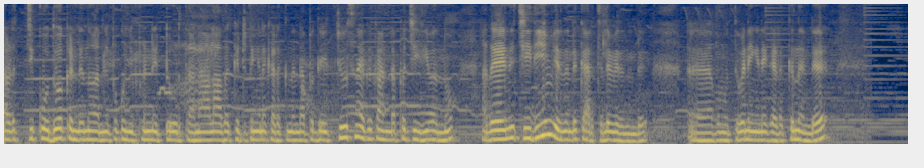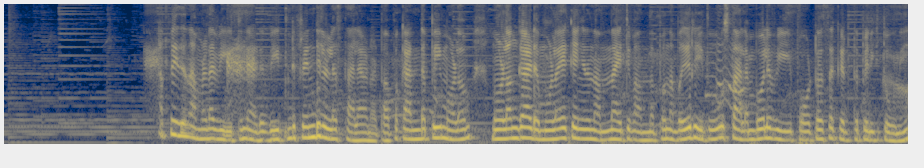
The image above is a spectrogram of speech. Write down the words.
അവിടെ ഇച്ചിരി കൊതുവൊക്കെ ഉണ്ടെന്ന് പറഞ്ഞപ്പോൾ കുഞ്ഞിപ്പെണ്ണ് ഇട്ട് കൊടുത്താണ്. ആൾ അതൊക്കെ ഇട്ടിട്ട് ഇങ്ങനെ കിടക്കുന്നുണ്ട്. അപ്പോൾ ദച്ചൂസിനെയൊക്കെ കണ്ടപ്പോൾ ചിരി വന്നു. അത് കഴിഞ്ഞ് ചിരിയും വരുന്നുണ്ട് കരച്ചിലും വരുന്നുണ്ട്. അപ്പോൾ മുത്തുപണി ഇങ്ങനെ കിടക്കുന്നുണ്ട്. അപ്പോൾ ഇത് നമ്മുടെ വീട്ടിനട് വീട്ടിന്റെ ഫ്രണ്ടിലുള്ള സ്ഥലമാണ് കേട്ടോ അപ്പോൾ കണ്ടപ്പോൾ ഈ മുളം മുളങ്കാട് മുളയൊക്കെ ഇങ്ങനെ നന്നായിട്ട് വന്നപ്പോൾ വേറെ ഏതോ സ്ഥലം പോലെ വീ ഫോട്ടോസൊക്കെ എടുത്തപ്പോൾ എനിക്ക് തോന്നി.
